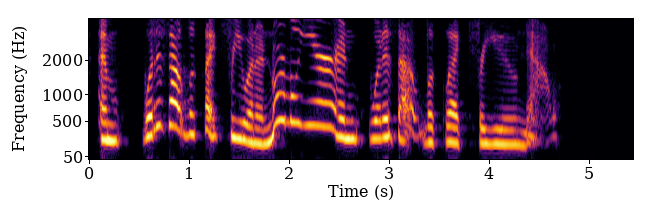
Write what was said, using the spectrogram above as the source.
And what does that look like for you in a normal year? And what does that look like for you now?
